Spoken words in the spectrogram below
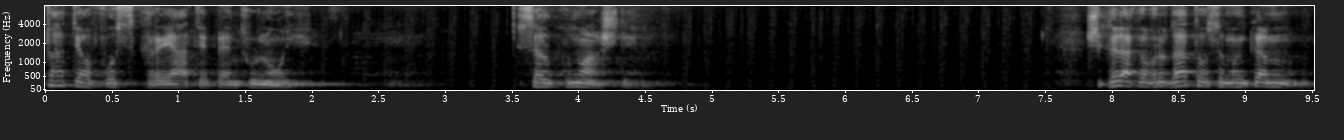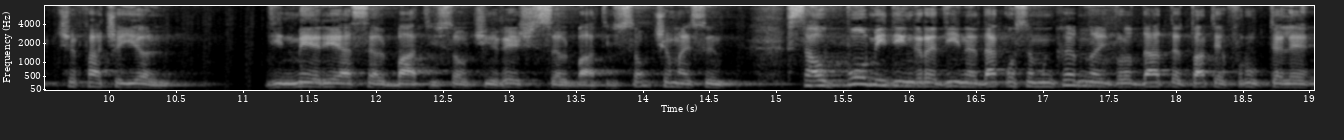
toate au fost create pentru noi. Să-L cunoaștem. Și că dacă vreodată o să mâncăm ce face El, din meria sălbatici sau cireși sălbatici sau ce mai sunt, sau pomii din grădină, dacă o să mâncăm noi vreodată toate fructele,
